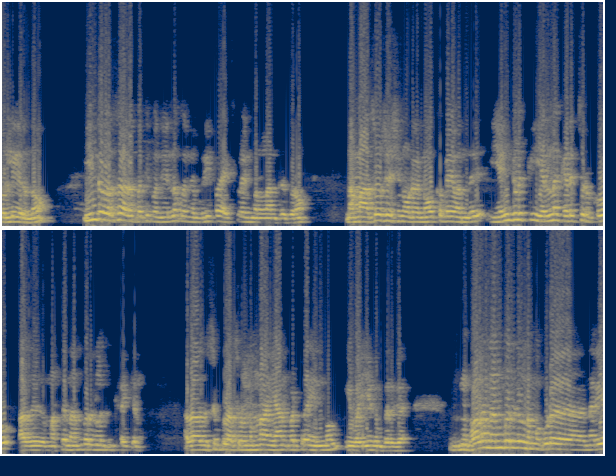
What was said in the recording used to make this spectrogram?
சொல்லி இருந்தோம் இந்த வருஷம் அதை பத்தி கொஞ்சம் இன்னும் கொஞ்சம் பிரீஃபா எக்ஸ்பிளைன் பண்ணலாம்னு இருக்கிறோம். நம்ம அசோசியேஷனோட நோக்கமே வந்து எங்களுக்கு என்ன கிடைச்சிருக்கோ அது மற்ற நண்பர்களுக்கு கிடைக்கணும். அதாவது சிம்பிளா சொல்லணும்னா யான் பெற்ற இன்பம் இவ்வையகம் பெருக பல நண்பர்கள் நம்ம கூட நிறைய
